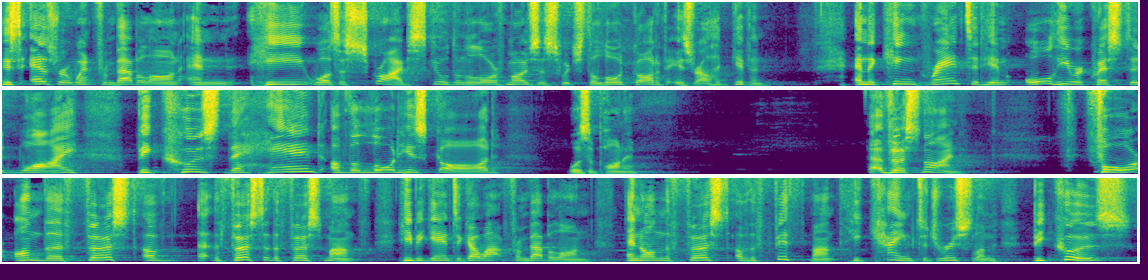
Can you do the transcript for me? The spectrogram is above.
This Ezra went from Babylon, and he was a scribe skilled in the law of Moses, which the Lord God of Israel had given. And the king granted him all he requested. Why? Because the hand of the Lord his God was upon him. Uh, verse 9 for on the first of uh, the first of the first month he began to go up from Babylon, and on the first of the fifth month he came to Jerusalem because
